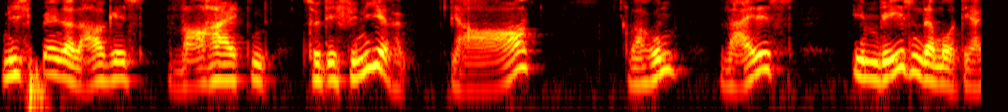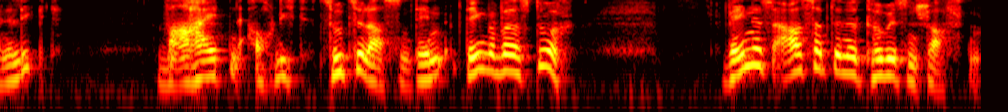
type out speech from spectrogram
nicht mehr in der Lage ist, Wahrheiten zu definieren. Ja, warum? Weil es im Wesen der Moderne liegt, Wahrheiten auch nicht zuzulassen. Denn denken wir mal das durch. Wenn es außerhalb der Naturwissenschaften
